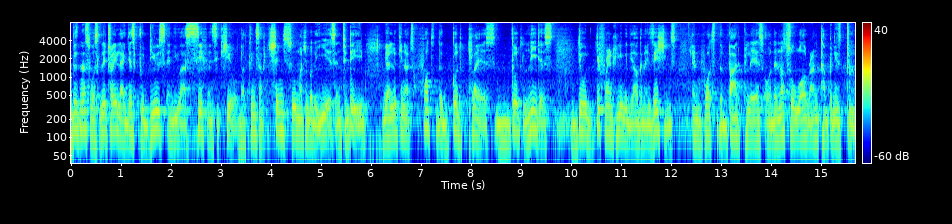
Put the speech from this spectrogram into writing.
business was literally like just produce and you are safe and secure. But things have changed so much over the years. And today, we are looking at what the good players, good leaders do differently with their organizations and what the bad players or the not so well run companies do.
